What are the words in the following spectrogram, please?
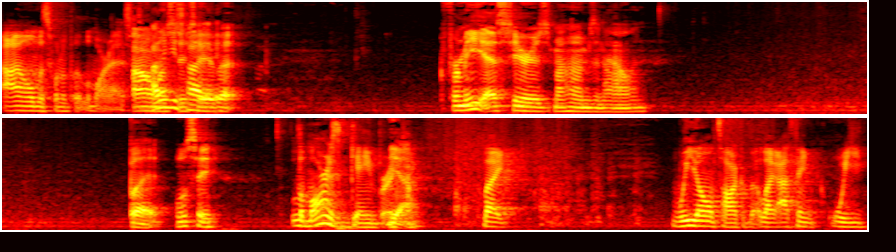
I almost want to put Lamar S. I think almost he's do high too, A. but for me, S tier is Mahomes and Allen. But we'll see. Lamar is game breaking. Yeah. Like we don't talk about like I think we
